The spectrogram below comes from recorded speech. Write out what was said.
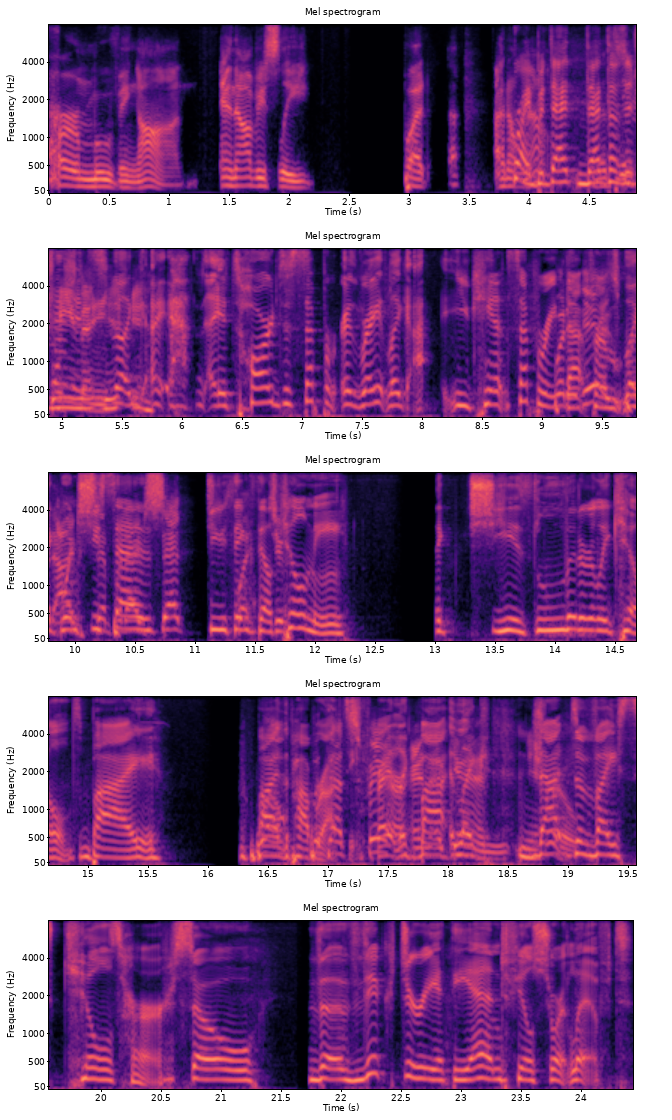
her moving on, and obviously, but I don't right, know. but that that That's doesn't mean that it's, you, like, I, it's hard to separate, right? Like I- you can't separate But that from is, like when I've she said- says, said- "Do you think they'll to- kill me?" Like she is literally killed by by well, the but paparazzi, that's fair. right? Like and by again, like Yeah. that true. device kills her. So the victory at the end feels short lived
